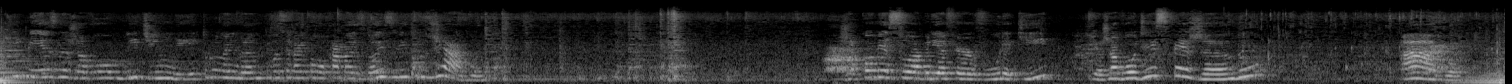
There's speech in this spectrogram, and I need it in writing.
Aqui mesmo eu já vou medir um litro, lembrando que você vai colocar mais dois litros de água. Começou a abrir a fervura aqui, eu já vou despejando a água.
